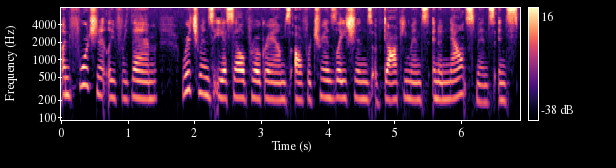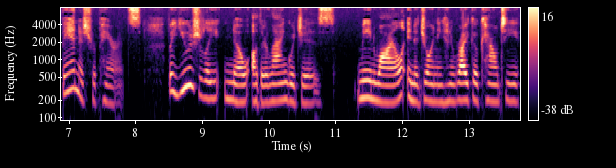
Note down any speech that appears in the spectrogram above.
Unfortunately for them, Richmond's ESL programs offer translations of documents and announcements in Spanish for parents, but usually no other languages. Meanwhile, in adjoining Henrico County,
